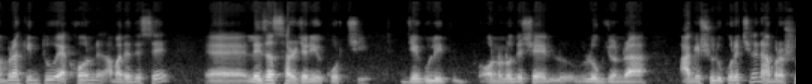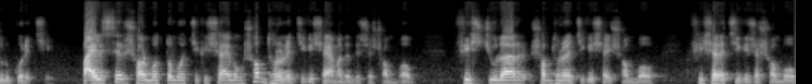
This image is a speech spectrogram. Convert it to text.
আমরা কিন্তু এখন আমাদের দেশে লেজার সার্জারিও করছি, যেগুলি অন্যান্য দেশে লোকজনরা আগে শুরু করেছিলেন, আমরা শুরু করেছি। পাইলসের সর্বোত্তম চিকিৎসা এবং সব ধরনের চিকিৎসায় আমাদের দেশে সম্ভব। ফিসচুলার সব ধরনের চিকিৎসাই সম্ভব ফিশারের চিকিৎসা সম্ভব,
